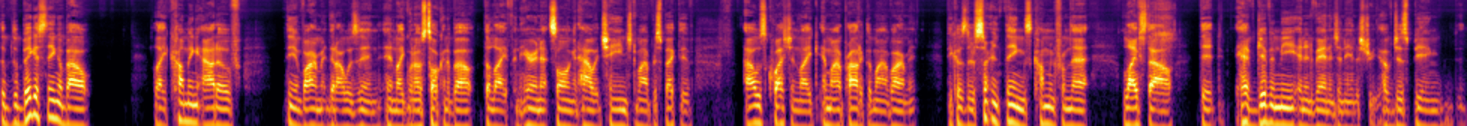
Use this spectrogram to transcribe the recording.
the, the biggest thing about like coming out of the environment that I was in and like when I was talking about the life and hearing that song and how it changed my perspective, I was questioned like, am I a product of my environment? Because there's certain things coming from that lifestyle that have given me an advantage in the industry of just being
